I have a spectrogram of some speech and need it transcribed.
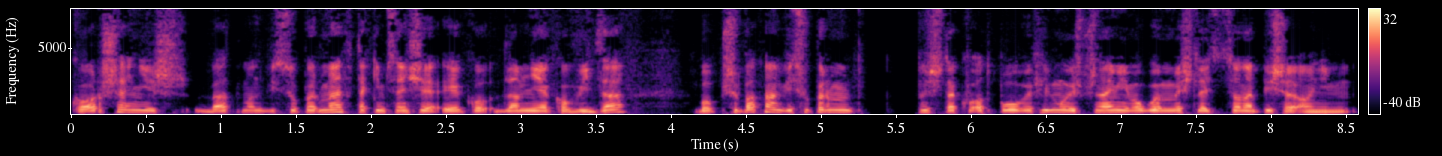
gorsze niż Batman v Superman, w takim sensie jako, dla mnie jako widza, bo przy Batman v Superman tak od połowy filmu już przynajmniej mogłem myśleć, co napiszę o nim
